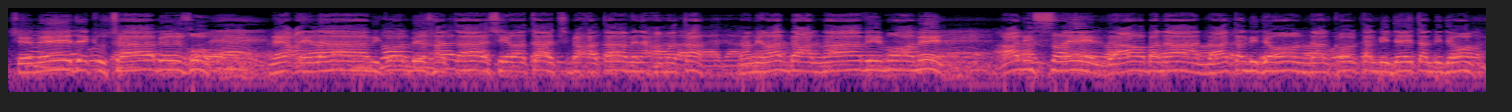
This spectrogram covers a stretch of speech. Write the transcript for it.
שמי דקוצה ברכו. נעלה מכל ברכתה שירתה תשבחתה ונחמתה. נמירת בעלמה ואמו אמן. על ישראל ועל רבנן ועל תלמידי הון ועל כל תלמידי תלמידי הון.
